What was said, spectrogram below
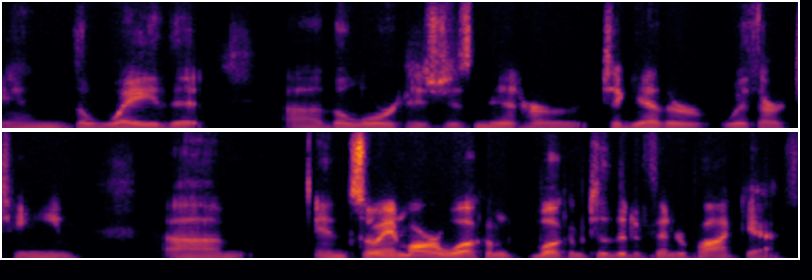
and the way that uh, the Lord has just knit her together with our team. Um, and so Ann Maura, welcome welcome to the Defender podcast.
